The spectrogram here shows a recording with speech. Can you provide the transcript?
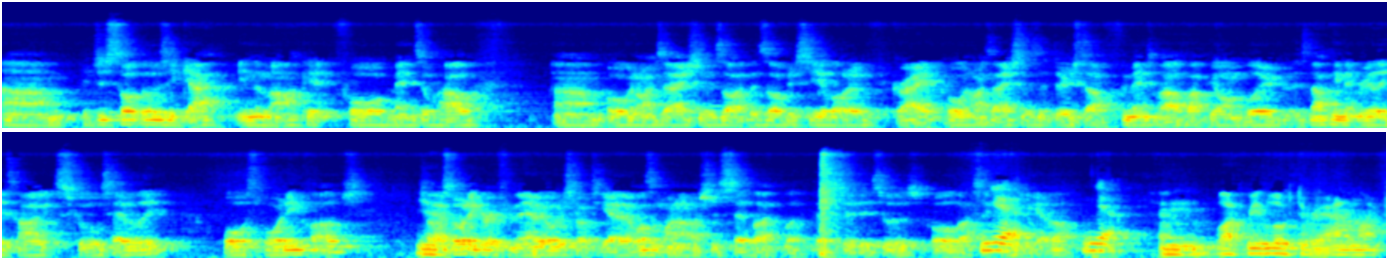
Um, I just thought there was a gap in the market for mental health um, organisations. Like there's obviously a lot of great organisations that do stuff for mental health like Beyond Blue, but there's nothing that really targets schools heavily or sporting clubs. So Yeah. I sort of grew from there. We all just got together. It wasn't one of us just said like, Look, let's do this. It was all of us that Yeah. together. yeah, and like we looked around and like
